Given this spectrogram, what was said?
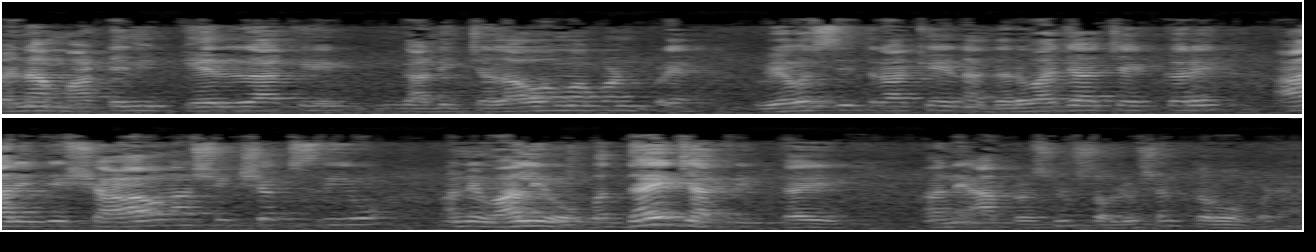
તો એના માટેની કેર રાખે, ગાડી ચલાવવામાં પણ વ્યવસ્થિત રાખે, એના દરવાજા ચેક કરે. આ રીતે શાળાઓના શિક્ષકશ્રીઓ અને વાલીઓ બધાએ જાગૃત થઈ અને આ પ્રશ્નનું સોલ્યુશન કરવો પડે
